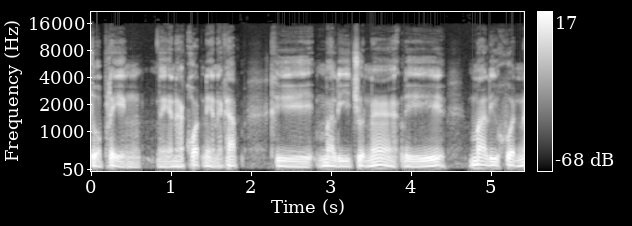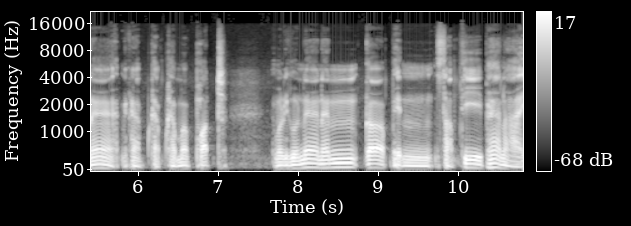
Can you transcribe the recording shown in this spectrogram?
ตัวเพลง ในอนาคตเนี่ยนะครับ คือ marijuana หรือ marihuana นะครับกับคำว่า pot marihuana นั้นก็เป็นศัพท์ที่แพร่หลาย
